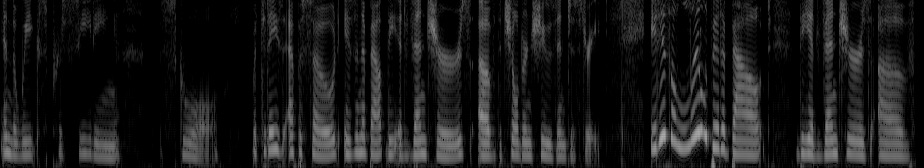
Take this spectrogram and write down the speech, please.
in the weeks preceding school. But today's episode isn't about the adventures of the children's shoes industry it is a little bit about the adventures of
